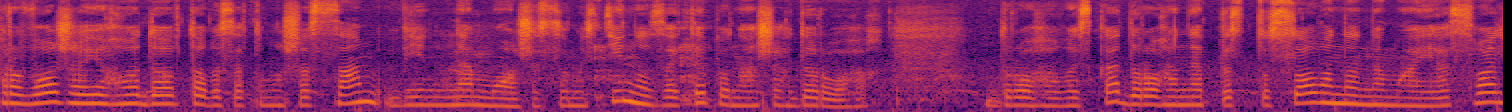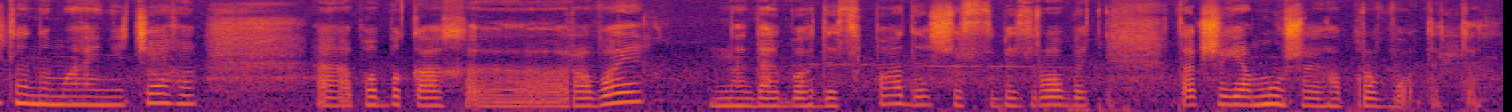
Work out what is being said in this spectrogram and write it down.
Провожу його до автобуса, тому що сам він не може самостійно зайти по наших дорогах. Дорога вузька, дорога не пристосована, немає асфальту, немає нічого. Е, По боках е, рови, не дай Бог десь впаде, щось собі зробить. Так що я мушу його проводити.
